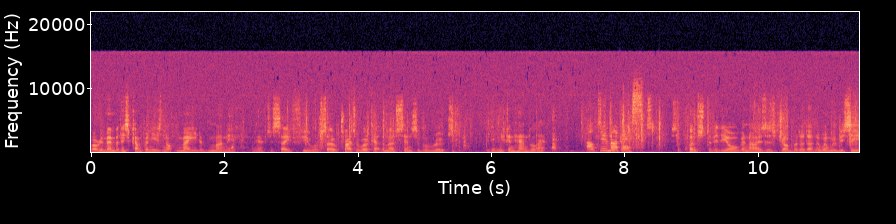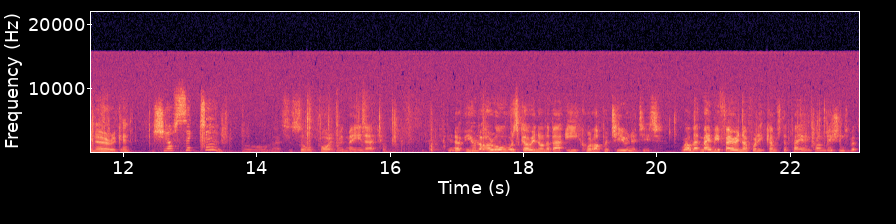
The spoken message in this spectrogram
Well, remember, this company is not made of money. We have to save fuel, so try to work out the most sensible routes. Do you think you can handle that? I'll do my best. Supposed to be the organiser's job, but I don't know when we'll be seeing her again. Is she off sick too? Oh, that's a sore point with me, that. You know, you lot are always going on about equal opportunities. Well, that may be fair enough when it comes to pay and conditions, but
